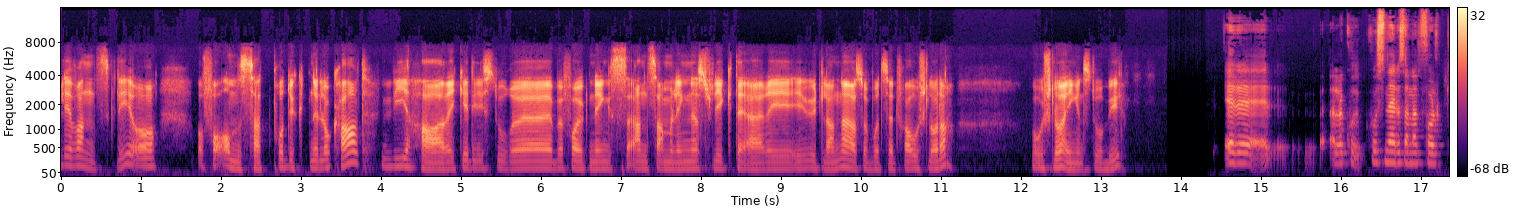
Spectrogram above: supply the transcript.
blir vanskelig. og å få omsatt produktene lokalt. Vi har ikke de store befolkningsansamlingene slik det er i, i utlandet, altså bortsett fra Oslo, da. Og Oslo er ingen stor by. Er det, eller hvordan er det sånn at folk,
